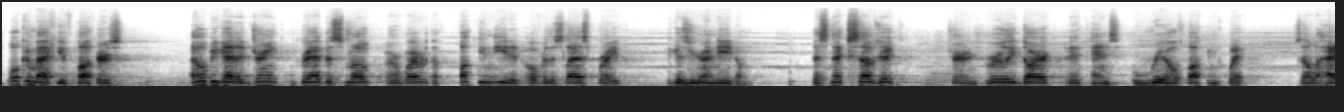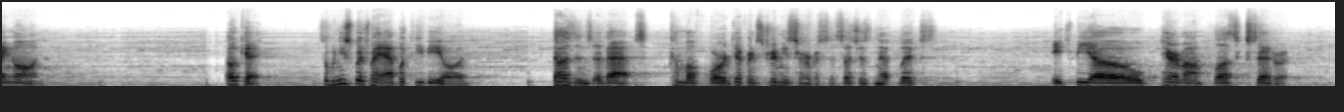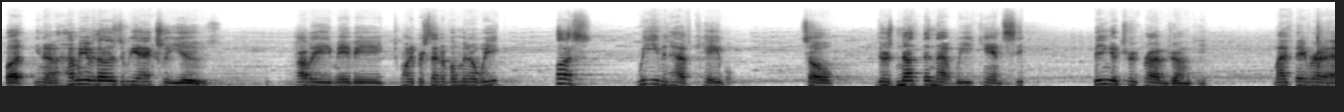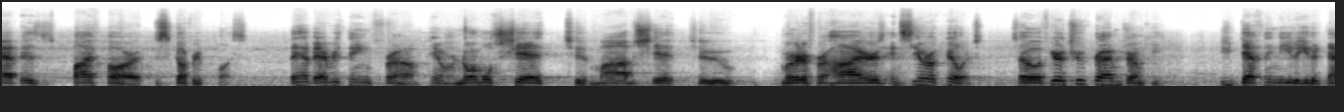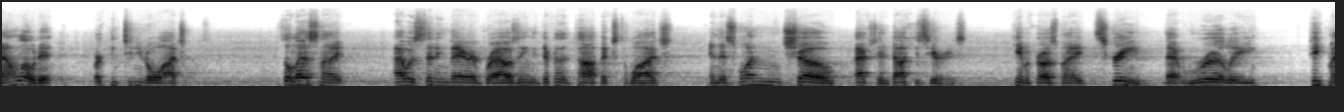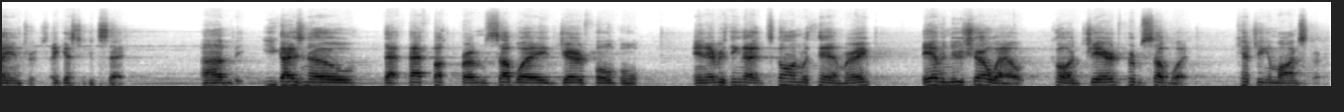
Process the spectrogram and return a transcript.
Welcome back, you fuckers. I hope you got a drink, grabbed a smoke, or whatever the fuck you needed over this last break, because you're gonna need them. This next subject turns really dark and intense real fucking quick, so hang on. Okay, so when you switch my Apple TV on, dozens of apps come up for different streaming services such as Netflix, HBO, Paramount Plus, etc. But, you know, how many of those do we actually use? Probably maybe 20% of them in a week. Plus, we even have cable. So, there's nothing that we can't see. Being a true crime junkie, my favorite app is by far Discovery Plus. They have everything from paranormal shit to mob shit to murder for hires and serial killers. So if you're a true crime junkie, you definitely need to either download it or continue to watch it. So last night, I was sitting there browsing different topics to watch, and this one show, actually a docu-series, came across my screen that really piqued my interest, I guess you could say. Um, you guys know that fat fuck from Subway, Jared Fogle, and everything that's gone with him, right? They have a new show out called Jared from Subway, Catching a Monster.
